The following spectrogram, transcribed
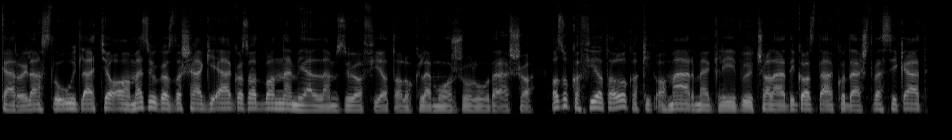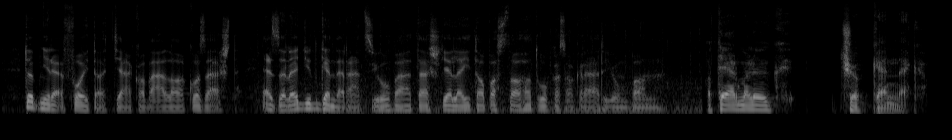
Károly László úgy látja, a mezőgazdasági ágazatban nem jellemző a fiatalok lemorzsolódása. Azok a fiatalok, akik a már meglévő családi gazdálkodást veszik át, többnyire folytatják a vállalkozást. Ezzel együtt generációváltás jelei tapasztalhatók az agráriumban. A termelők csökkennek,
